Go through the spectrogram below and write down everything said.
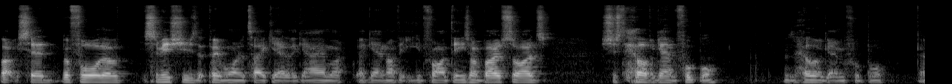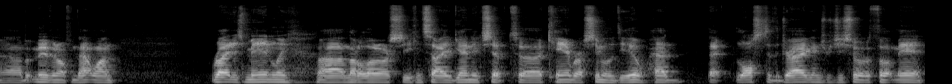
like we said before, there were some issues that people want to take out of the game. Like again, I think you could find things on both sides. It's just a hell of a game of football. It was a hell of a game of football. Uh, but moving on from that one, Raiders Manly. Uh, not a lot else you can say again, except uh, Canberra, similar deal. Had that loss to the Dragons, which you sort of thought, man,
